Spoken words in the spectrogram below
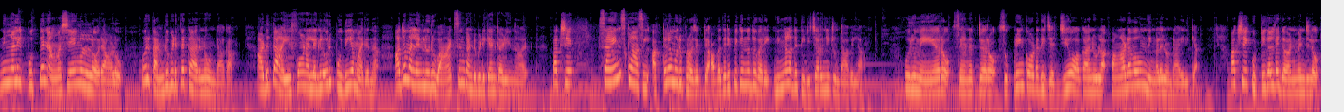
നിങ്ങളിൽ പുത്തൻ ആശയങ്ങളുള്ള ഒരാളോ ഒരു കണ്ടുപിടുത്തക്കാരനോ ഉണ്ടാകാം. അടുത്ത ഐഫോൺ അല്ലെങ്കിൽ ഒരു പുതിയ മരുന്ന് അതുമല്ലെങ്കിൽ ഒരു വാക്സിൻ കണ്ടുപിടിക്കാൻ കഴിയുന്ന ആൾ. പക്ഷേ സയൻസ് ക്ലാസ്സിൽ അത്തരമൊരു പ്രൊജക്റ്റ് അവതരിപ്പിക്കുന്നതുവരെ നിങ്ങളത് തിരിച്ചറിഞ്ഞിട്ടുണ്ടാവില്ല. ഒരു മേയറോ സെനറ്ററോ സുപ്രീം കോടതി ജഡ്ജിയോ ആകാനുള്ള പാടവവും നിങ്ങളിൽ ഉണ്ടായിരിക്കാം. പക്ഷേ കുട്ടികളുടെ ഗവൺമെന്റിലോ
